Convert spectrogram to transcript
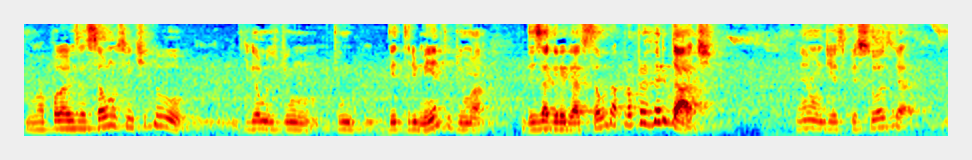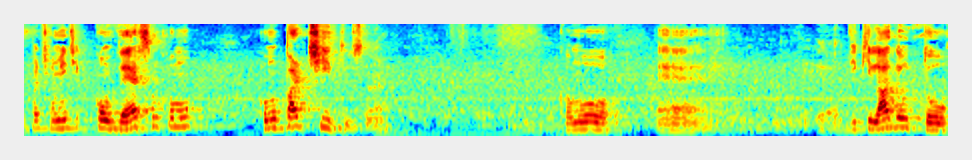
uma polarização no sentido, digamos, de um, de um detrimento, de uma desagregação da própria verdade, né? onde as pessoas já praticamente conversam como como partidos, né? como é, de que lado eu estou.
